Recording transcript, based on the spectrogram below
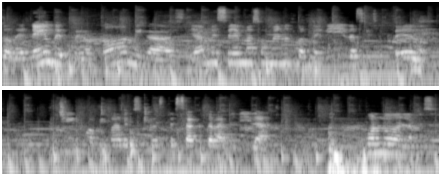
De Nailed It, pero no, amigas. Ya me sé más o menos las medidas y ese pedo. Chingo a mi madre si no está exacta la medida. Ponlo en la mesa.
